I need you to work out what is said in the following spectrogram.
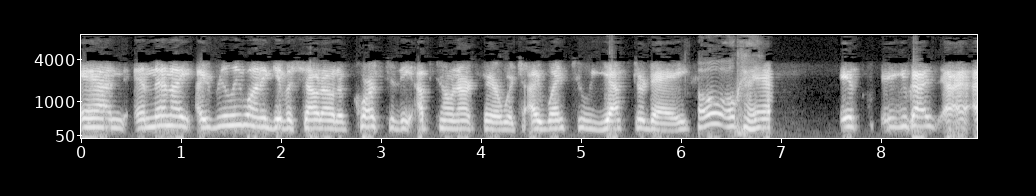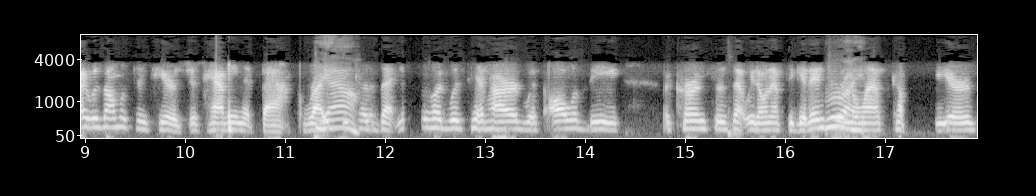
And and then I, I really want to give a shout out, of course, to the Uptown Art Fair, which I went to yesterday Oh, okay. Yeah. It's you guys I, I was almost in tears just having it back right Yeah. because that neighborhood was hit hard with all of the occurrences that we don't have to get into in the last couple of years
